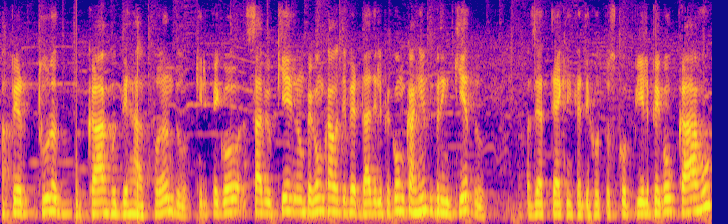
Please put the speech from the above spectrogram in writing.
abertura do carro derrapando, que ele pegou, sabe o que? Ele não pegou um carro de verdade, ele pegou um carrinho de brinquedo fazer a técnica de rotoscopia. Ele pegou o carro,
